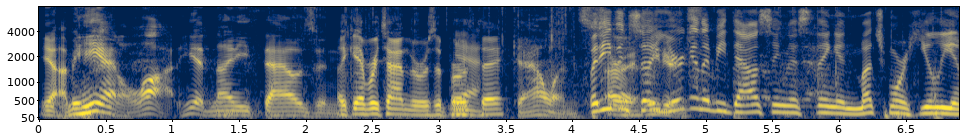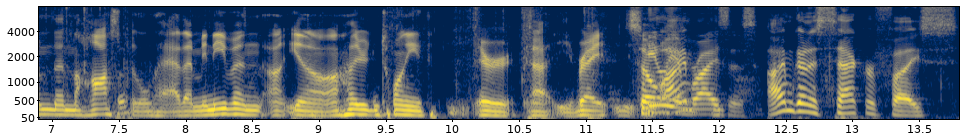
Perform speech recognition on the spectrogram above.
Yeah, I mean, he had a lot. He had ninety thousand Like every time there was a birthday? gallons. But even All right, so, you're going to be dousing this thing in much more helium than the hospital had. I mean, even uh, you know 120 or uh, right. So Helium I'm, rises. I'm going to sacrifice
